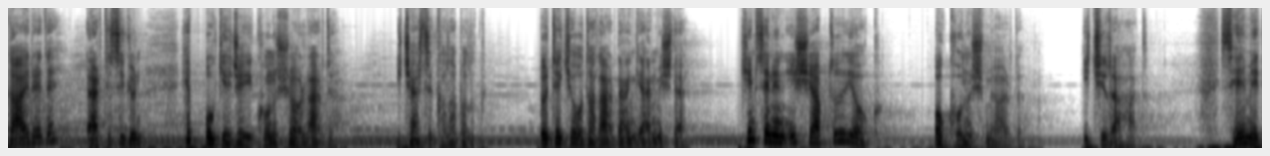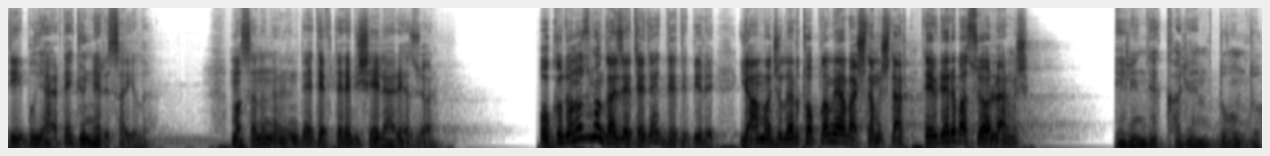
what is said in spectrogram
Dairede ertesi gün hep o geceyi konuşuyorlardı. İçerisi kalabalık. Öteki odalardan gelmişler. Kimsenin iş yaptığı yok. O konuşmuyordu. İçi rahat. Sevmediği bu yerde günleri sayılı. Masanın önünde deftere bir şeyler yazıyor. Okudunuz mu gazetede dedi biri. Yağmacıları toplamaya başlamışlar. Evleri basıyorlarmış. Elinde kalem dondu.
